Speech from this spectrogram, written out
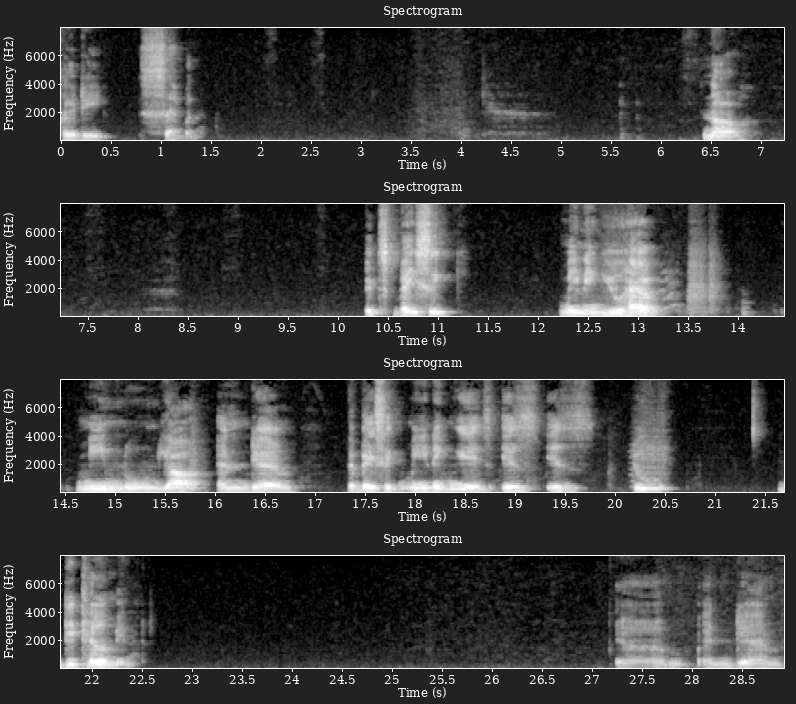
37. Now, its basic meaning you have mim noon ya and um, the basic meaning is is is to determine. Um, and um,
